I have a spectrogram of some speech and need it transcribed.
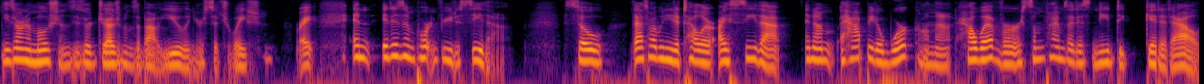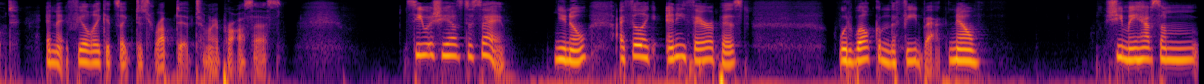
These aren't emotions. These are judgments about you and your situation." Right? And it is important for you to see that. So that's why we need to tell her, I see that and I'm happy to work on that. However, sometimes I just need to get it out and I feel like it's like disruptive to my process. See what she has to say. You know, I feel like any therapist would welcome the feedback. Now, she may have some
